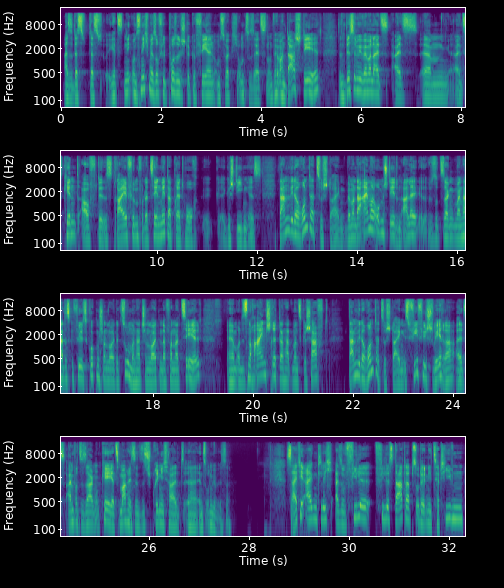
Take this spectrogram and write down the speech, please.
Also dass, dass jetzt uns nicht mehr so viel Puzzlestücke fehlen, um es wirklich umzusetzen. Und wenn man da steht, das ist ein bisschen wie wenn man als als ähm, als Kind auf das drei, fünf oder zehn Meter Brett hochgestiegen ist, dann wieder runterzusteigen. Wenn man da einmal oben steht und alle sozusagen, man hat das Gefühl, es gucken schon Leute zu, man hat schon Leuten davon erzählt ähm, und es ist noch ein Schritt, dann hat man es geschafft dann wieder runterzusteigen, ist viel, viel schwerer, als einfach zu sagen, okay, jetzt mache ich es, jetzt springe ich halt äh, ins Ungewisse. Seid ihr eigentlich, also viele, viele Startups oder Initiativen,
